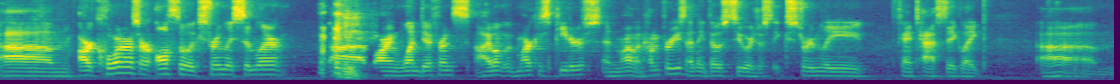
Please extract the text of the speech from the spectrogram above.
Um, our corners are also extremely similar, uh, barring one difference. I went with Marcus Peters and Marlon Humphreys. I think those two are just extremely fantastic. Like um,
